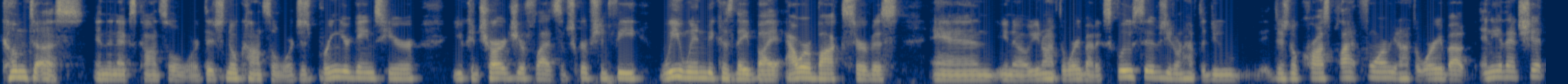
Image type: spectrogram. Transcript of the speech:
Come to us in the next console war. There's no console war. Just bring your games here you can charge your flat subscription fee. We win because they buy our box service and you know you don't have to worry about exclusives. You don't have to do there's no cross platform you don't have to worry about any of that shit.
